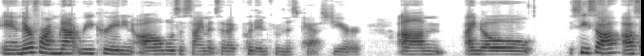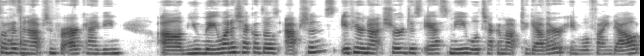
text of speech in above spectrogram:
And therefore, I'm not recreating all those assignments that I put in from this past year. Um, I know Seesaw also has an option for archiving. Um, you may want to check out those options. If you're not sure, just ask me. We'll check them out together and we'll find out.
